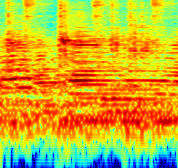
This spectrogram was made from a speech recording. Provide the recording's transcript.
Música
